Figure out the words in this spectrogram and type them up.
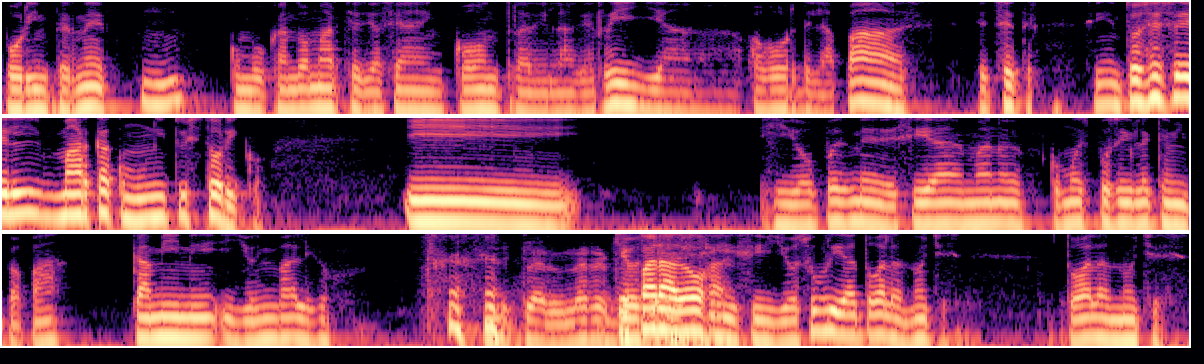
por internet, convocando a marchas ya sea en contra de la guerrilla, a favor de la paz, etcétera. ¿sí? Entonces él marca como un hito histórico. Y, y yo pues me decía, hermano, ¿cómo es posible que mi papá camine y yo inválido? Sí, claro, una Qué paradoja. Sí, sí, yo sufría todas las noches, todas las noches.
